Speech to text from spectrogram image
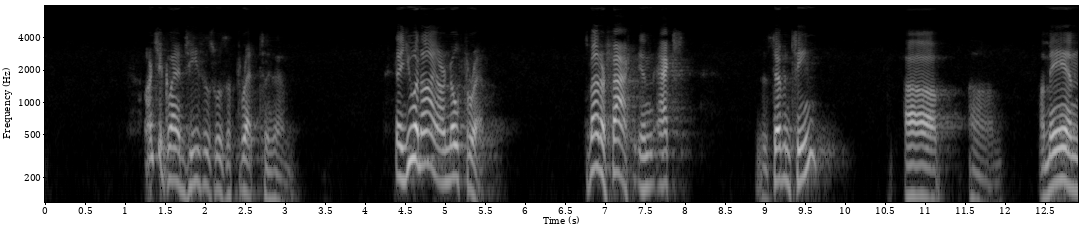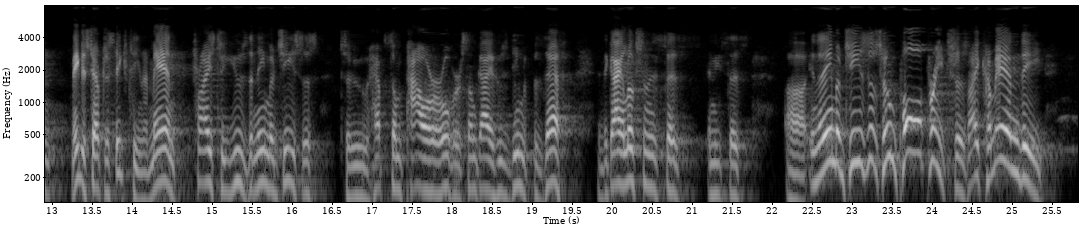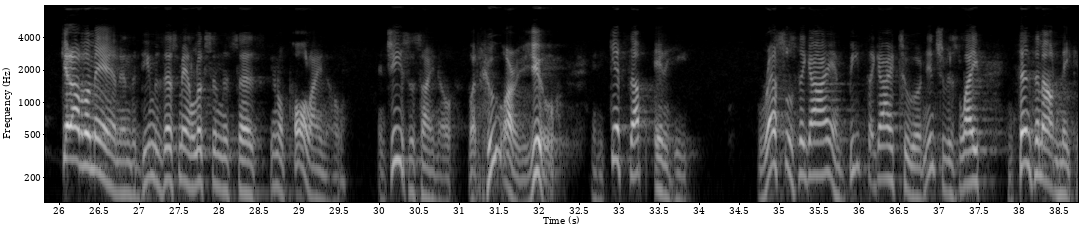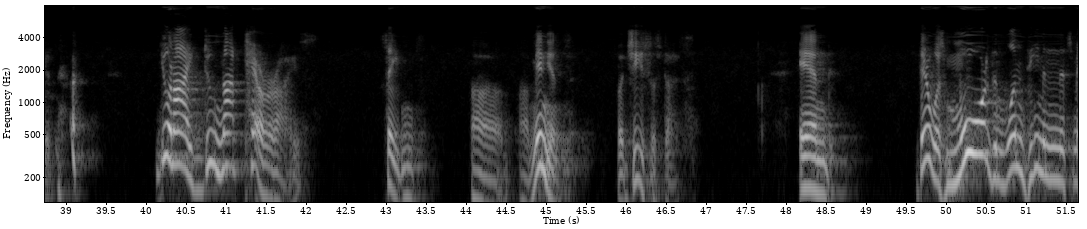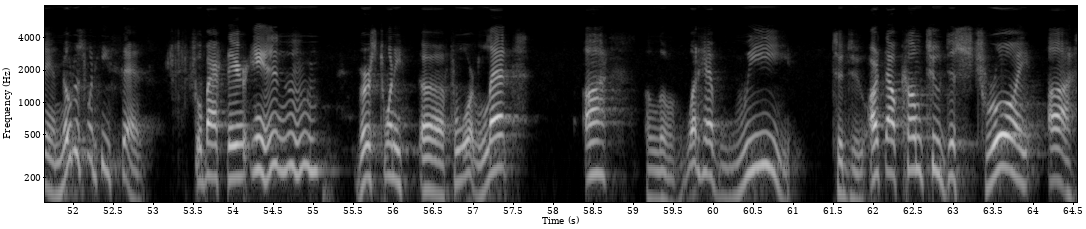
Aren't you glad Jesus was a threat to them? Now, you and I are no threat. As a matter of fact, in Acts 17, uh, um, a man, maybe it's chapter 16, a man tries to use the name of Jesus to have some power over some guy who's demon possessed. And the guy looks at him and says, and he says, uh, In the name of Jesus, whom Paul preaches, I command thee, get out of the man. And the demon possessed man looks at him and says, You know, Paul I know, and Jesus I know, but who are you? And he gets up and he wrestles the guy and beats the guy to an inch of his life and sends him out naked. you and I do not terrorize Satan's uh, uh, minions, but Jesus does. And there was more than one demon in this man. Notice what he says. Go back there in verse 24. Let us alone. What have we to do? Art thou come to destroy us?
